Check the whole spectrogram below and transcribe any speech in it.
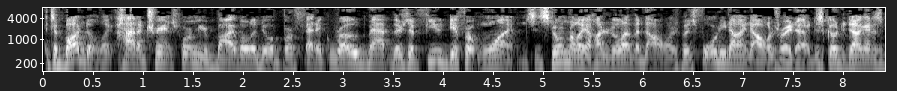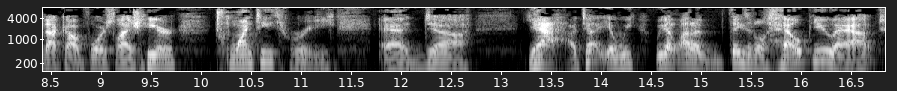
it's a bundle, like how to transform your Bible into a prophetic roadmap. There's a few different ones. It's normally $111, but it's $49 right now. Just go to dougaddison.com forward slash here 23 and, uh, yeah, I tell you, we, we got a lot of things that'll help you out.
